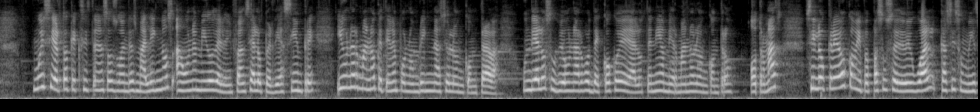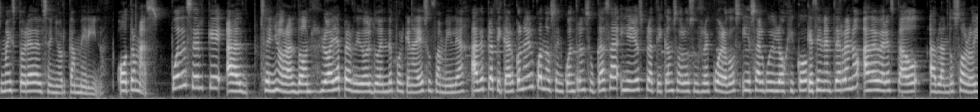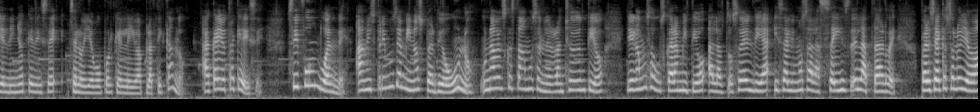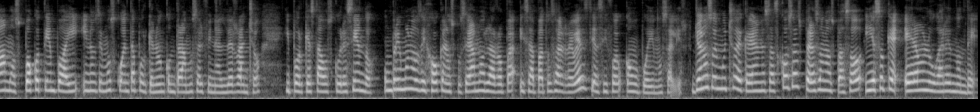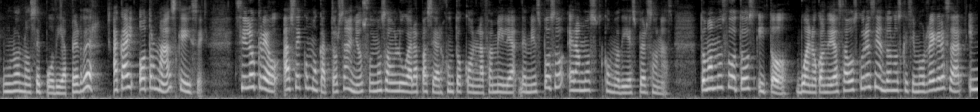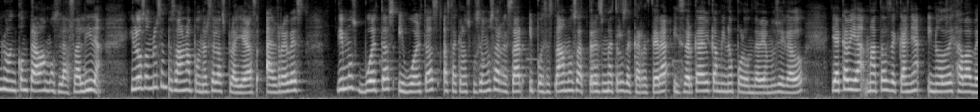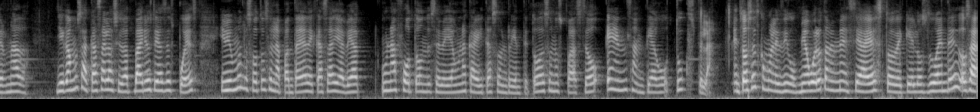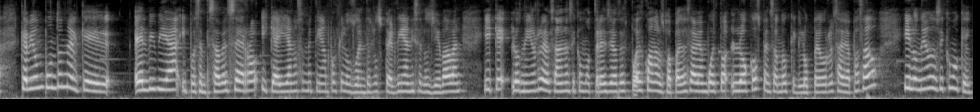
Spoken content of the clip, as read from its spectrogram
muy cierto que existen esos duendes malignos, a un amigo de la infancia lo perdía siempre y un hermano que tiene por nombre Ignacio lo encontraba. Un día lo subió a un árbol de coco y ya lo tenía, mi hermano lo encontró. Otro más. Si lo creo, con mi papá sucedió igual, casi su misma historia del señor Camerino. Otro más. Puede ser que al señor, al don, lo haya perdido el duende porque nadie de su familia ha de platicar con él cuando se encuentra en su casa y ellos platican solo sus recuerdos y es algo ilógico que si en el terreno ha de haber estado hablando solo y el niño que dice se lo llevó porque le iba platicando. Acá hay otra que dice, sí fue un duende, a mis primos y a mí nos perdió uno. Una vez que estábamos en el rancho de un tío, llegamos a buscar a mi tío a las 12 del día y salimos a las 6 de la tarde. Parecía que solo llevábamos poco tiempo ahí y nos dimos cuenta porque no encontrábamos el final del rancho y porque estaba oscureciendo. Un primo nos dijo que nos pusiéramos la ropa y zapatos al revés y así fue como pudimos salir. Yo no soy mucho de creer en esas cosas, pero eso nos pasó y eso que era un lugar en donde uno no se podía perder. Acá hay otro más que dice, Sí lo creo, hace como 14 años fuimos a un lugar a pasear junto con la familia de mi esposo, éramos como 10 personas. Tomamos fotos y todo. Bueno, cuando ya estaba oscureciendo nos quisimos regresar y no encontrábamos la salida. Y los hombres empezaron a ponerse las playeras al revés. Dimos vueltas y vueltas hasta que nos pusimos a rezar y pues estábamos a 3 metros de carretera y cerca del camino por donde habíamos llegado, ya que había matas de caña y no dejaba ver nada. Llegamos a casa de la ciudad varios días después y vimos las fotos en la pantalla de casa y había una foto donde se veía una carita sonriente. Todo eso nos pasó en Santiago Tuxtla. Entonces, como les digo, mi abuelo también me decía esto de que los duendes, o sea, que había un punto en el que él vivía y pues empezaba el cerro y que ahí ya no se metían porque los duendes los perdían y se los llevaban y que los niños regresaban así como tres días después cuando los papás ya se habían vuelto locos pensando que lo peor les había pasado y los niños así como que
